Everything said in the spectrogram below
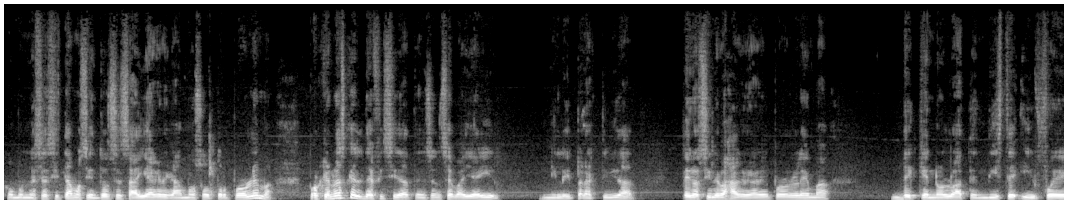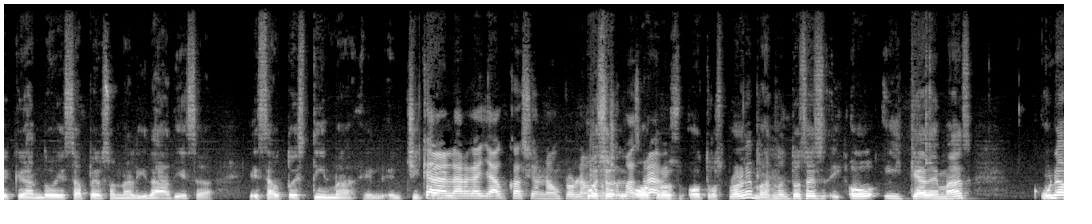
como necesitamos. Y entonces ahí agregamos otro problema. Porque no es que el déficit de atención se vaya a ir, ni la hiperactividad, pero sí le vas a agregar el problema de que no lo atendiste y fue creando esa personalidad y esa, esa autoestima el, el chico. Que a la larga ya ocasiona un problema pues, mucho más otros, Otros problemas, ¿no? Entonces, o, y que además, una,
